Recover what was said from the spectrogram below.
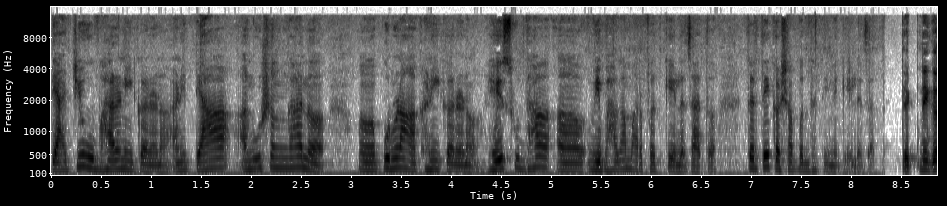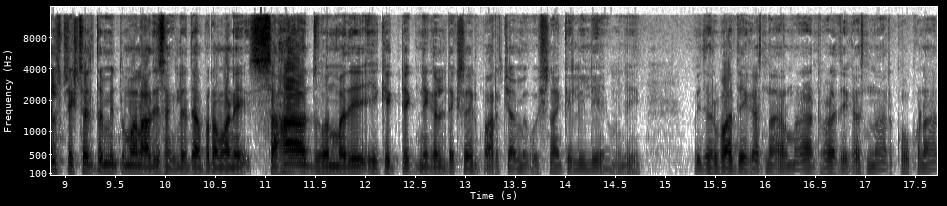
त्याची उभारणी करणं आणि त्या अनुषंगानं पूर्ण आखणी करणं हे सुद्धा विभागामार्फत केलं जातं. तर ते कशा पद्धतीने केलं जातं? टेक्निकल टेक्स्टाईल तर मी तुम्हाला आधी सांगितलं त्याप्रमाणे सहा झोनमध्ये एक एक टेक्निकल टेक्स्टाईल पार्कची आम्ही घोषणा केलेली आहे. म्हणजे विदर्भात एक असणार मराठवाड्यात एक असणार कोकणात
